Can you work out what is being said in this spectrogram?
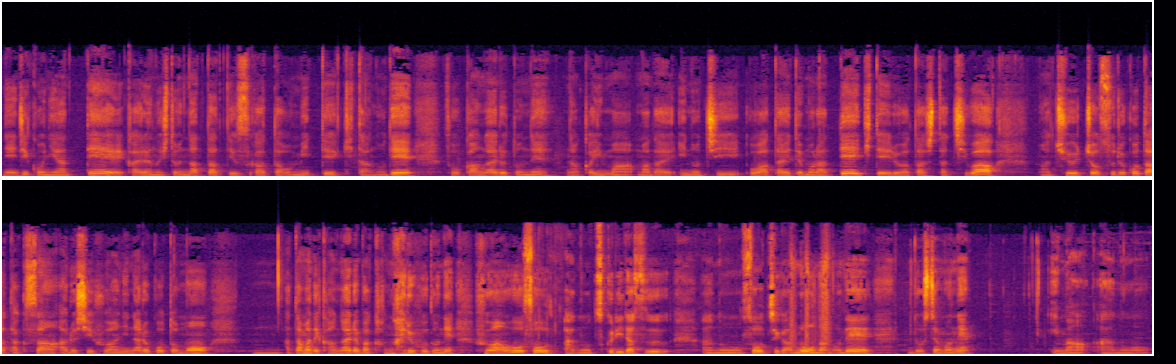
ね、事故に遭って帰らぬ人になったっていう姿を見てきたのでそう考えるとねなんか今まだ命を与えてもらって生きている私たちは、まあ、躊躇することはたくさんあるし不安になることも、うん、頭で考えれば 考えるほどね不安をそうあの作り出すあの装置が脳なのでどうしてもね今あの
